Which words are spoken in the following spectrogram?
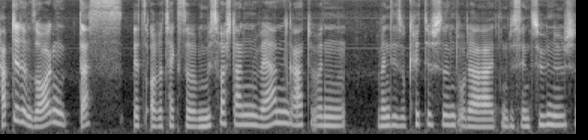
Habt ihr denn Sorgen, dass jetzt eure Texte missverstanden werden, gerade wenn, wenn sie so kritisch sind oder halt ein bisschen zynisch?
